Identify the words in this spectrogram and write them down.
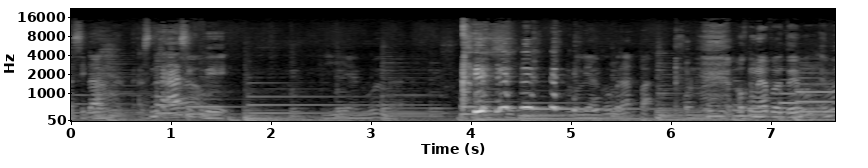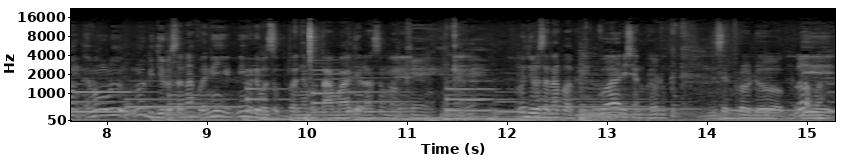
Asik Dah. banget. Sebenarnya asik Vi. Iya gue gak Kuliah gue berat pak. Oh kenapa tuh? Emang emang emang lu lu di jurusan apa? Ini ini udah masuk pertanyaan pertama aja langsung ya. Oke. Nah, lu jurusan apa, Vi? Gue desain produk desain produk Lu di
